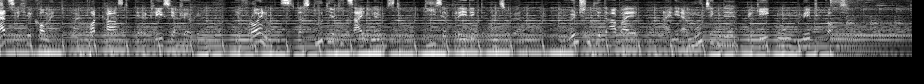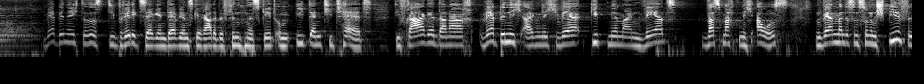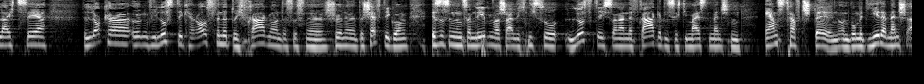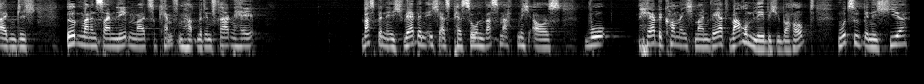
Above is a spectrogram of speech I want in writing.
Herzlich willkommen beim Podcast der Ecclesia Kirche. Wir freuen uns, dass du dir die Zeit nimmst, diese Predigt anzuhören. Wir wünschen dir dabei eine ermutigende Begegnung mit Gott. Wer bin ich? Das ist die Predigtserie, in der wir uns gerade befinden. Es geht um Identität. Die Frage danach, wer bin ich eigentlich? Wer gibt mir meinen Wert? Was macht mich aus? Und während man das in so einem Spiel vielleicht sehr locker, irgendwie lustig herausfindet durch Fragen und das ist eine schöne Beschäftigung, ist es in unserem Leben wahrscheinlich nicht so lustig, sondern eine Frage, die sich die meisten Menschen ernsthaft stellen und womit jeder Mensch eigentlich irgendwann in seinem Leben mal zu kämpfen hat mit den Fragen, hey, was bin ich? Wer bin ich als Person? Was macht mich aus? Woher bekomme ich meinen Wert? Warum lebe ich überhaupt? Wozu bin ich hier?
